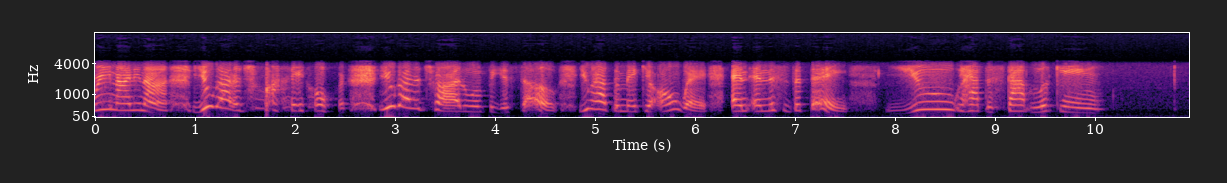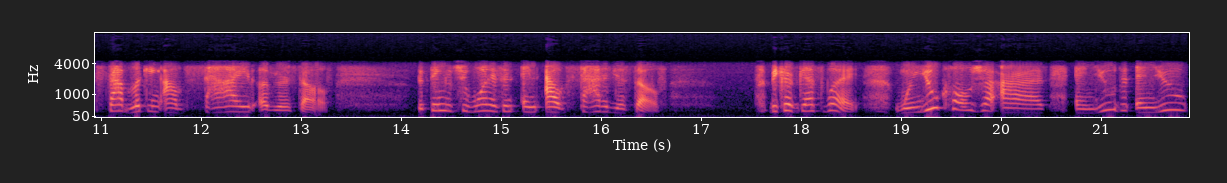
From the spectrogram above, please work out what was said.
free ninety nine. You gotta try it on. You gotta try it on for yourself. You have to make your own way. And and this is the thing. You have to stop looking stop looking outside of yourself. The thing that you want is in, in outside of yourself. Because guess what? When you close your eyes and you and you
